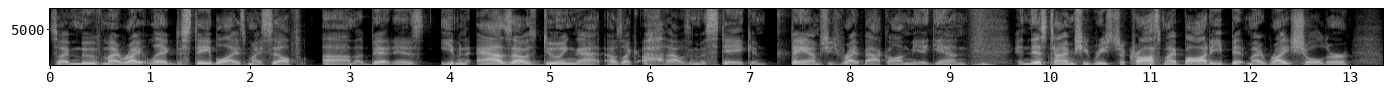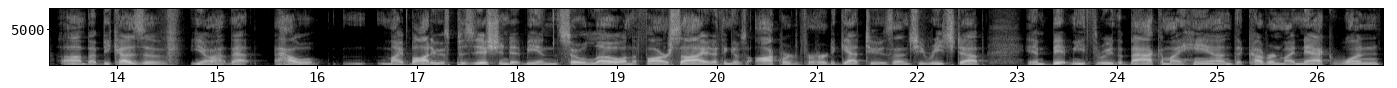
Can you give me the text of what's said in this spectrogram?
So I moved my right leg to stabilize myself um, a bit, and even as I was doing that, I was like, "Oh, that was a mistake," and bam, she's right back on me again. And this time she reached across my body, bit my right shoulder, um, but because of you know that how my body was positioned at being so low on the far side, I think it was awkward for her to get to. So then she reached up and bit me through the back of my hand that covered my neck. One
